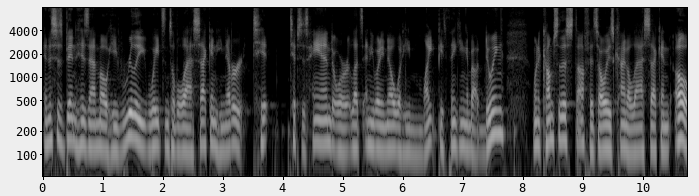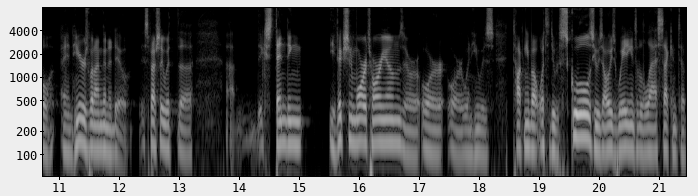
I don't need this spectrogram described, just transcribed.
And this has been his MO. He really waits until the last second. He never tip, tips his hand or lets anybody know what he might be thinking about doing. When it comes to this stuff, it's always kind of last second. Oh, and here's what I'm going to do, especially with the uh, extending eviction moratoriums or or or when he was talking about what to do with schools, he was always waiting until the last second to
